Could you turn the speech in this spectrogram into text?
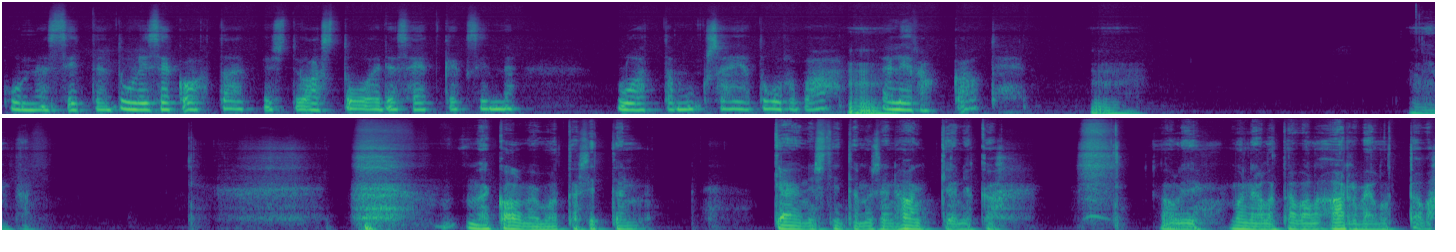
Kunnes sitten tuli se kohta, että pystyi astumaan edes hetkeksi sinne luottamukseen ja turvaan, Mm. eli rakkauteen. Mm. Niinpä. Mä kolme vuotta sitten käynnistin tämmöisen hankkeen, joka oli monella tavalla arveluttava.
